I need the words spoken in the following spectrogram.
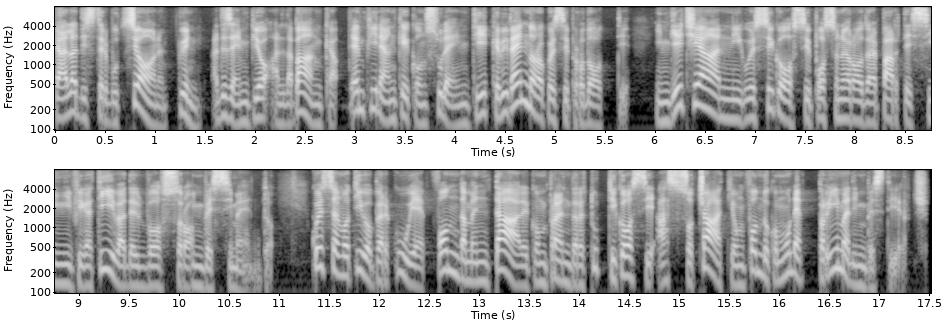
e alla distribuzione, quindi ad esempio alla banca e infine anche ai consulenti che vi vendono questi prodotti. In 10 anni questi costi possono erodere parte significativa del vostro investimento. Questo è il motivo per cui è fondamentale comprendere tutti i costi associati a un fondo comune prima di investirci.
